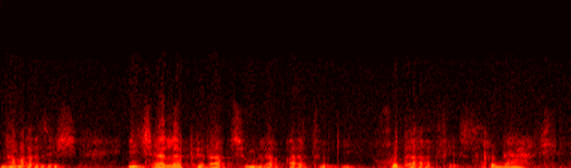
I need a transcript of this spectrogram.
نوازش۔ انشاءاللہ پھر آپ سے ملاقات ہوگی۔ خدا حافظ۔ خدا حافظ۔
